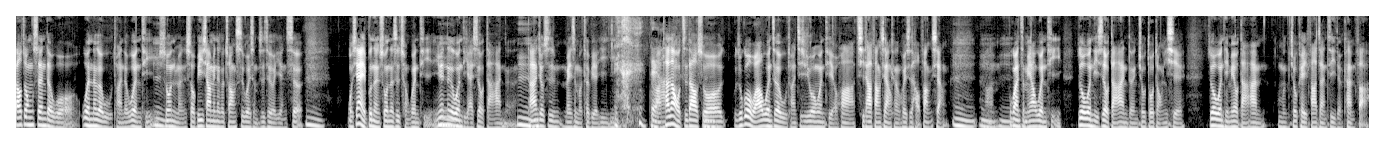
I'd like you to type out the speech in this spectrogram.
高中生的我问那个舞团的问题，说你们手臂上面那个装饰为什么是这个颜色？嗯，我现在也不能说那是蠢问题，因为那个问题还是有答案的。嗯，答案就是没什么特别意义，对吧？他让我知道说，如果我要问这个舞团继续问问题的话，其他方向可能会是好方向。嗯嗯，不管怎么样，问题如果问题是有答案的，你就多懂一些；如果问题没有答案，我们就可以发展自己的看法。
